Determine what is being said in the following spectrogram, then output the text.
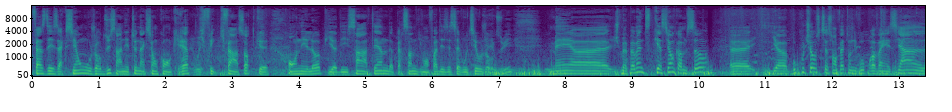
fassent des actions. Aujourd'hui, c'en est une action concrète qui, fait, qui fait en sorte qu'on est là, puis il y a des centaines de personnes qui vont faire des essais routiers aujourd'hui. Mais euh, je me permets une petite question comme ça. Il y a beaucoup de choses qui se sont faites au niveau provincial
